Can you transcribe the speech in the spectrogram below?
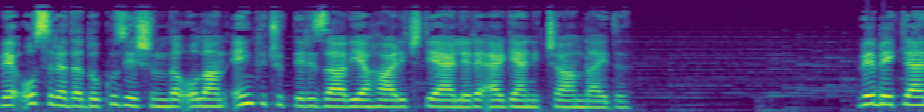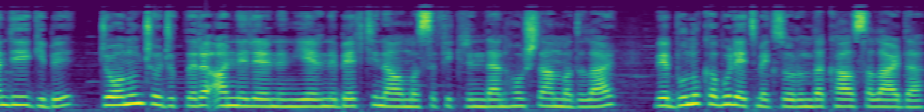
ve o sırada 9 yaşında olan en küçükleri Zaviye hariç diğerleri ergenlik çağındaydı. Ve beklendiği gibi, Joe'nun çocukları annelerinin yerini Beftin alması fikrinden hoşlanmadılar ve bunu kabul etmek zorunda kalsalar da,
